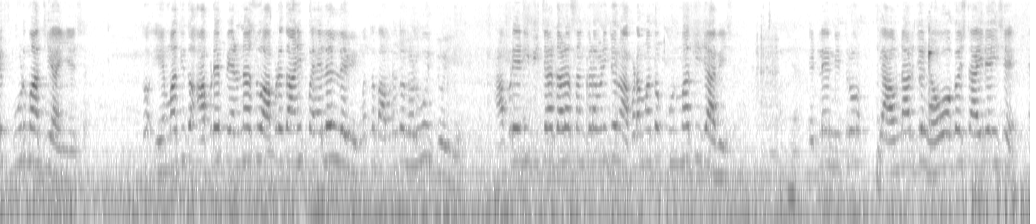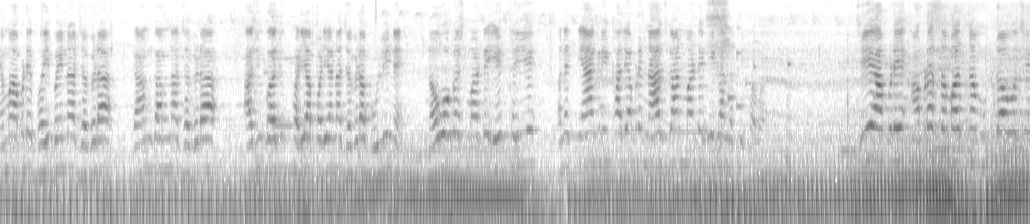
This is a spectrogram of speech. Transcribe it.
એક કુળમાંથી આવીએ છીએ. તો એમાંથી તો આપણે પ્રેરણા શું? આપણે તો આની પહેલે જ લેવી. મતલબ આપણે તો લડવું જ જોઈએ. આપણે એની વિચારધારા સંકળાવવાની જરૂર આપણામાં તો ખૂનમાંથી જ આવી છે. એટલે મિત્રો, કે આવનાર જે નવ ઓગસ્ટ આવી રહી છે, એમાં આપણે ભાઈ ભાઈના ઝઘડા ગામ ગામના ઝઘડા, આજુબાજુ ફળિયા ફળિયાના ઝઘડા ભૂલીને નવ ઓગસ્ટ માટે એક થઈએ અને ત્યાં આગળ ખાલી આપણે નાચ ગાન માટે ભેગા નથી થવા જે આપણે આપણા સમાજના મુદ્દાઓ છે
